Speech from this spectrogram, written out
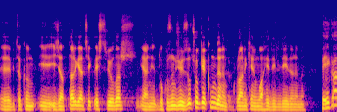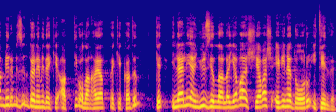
e, bir takım icatlar gerçekleştiriyorlar. Yani 9. yüzyıl çok yakın bir dönem Kur'an-ı Kerim vahyedildiği döneme. Peygamberimizin dönemindeki aktif olan hayattaki kadın ilerleyen yüzyıllarla yavaş yavaş evine doğru itildi.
